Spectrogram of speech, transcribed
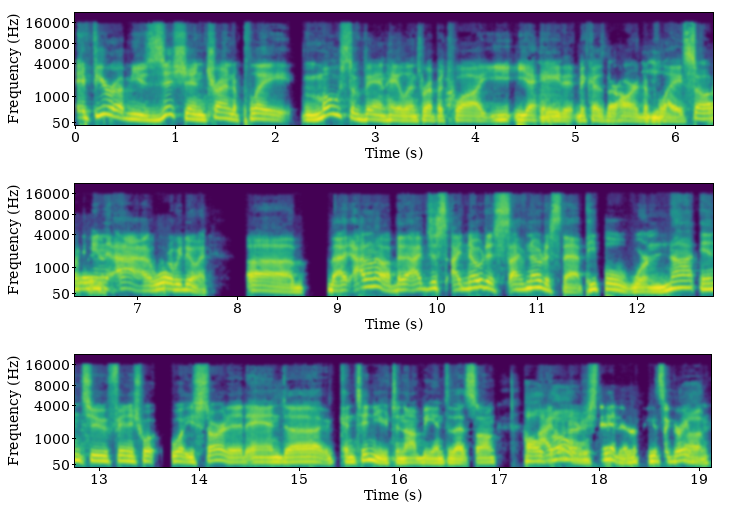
If you're a musician trying to play most of Van Halen's repertoire, you, you hate it because they're hard to Mhm. play. So I mean, ah, what are we doing? Uh, but I don't know. But I just I noticed I've noticed that people were not into finish what what you started and uh, continue to not be into that song. Although I don't understand it. I think it's a great uh, one.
